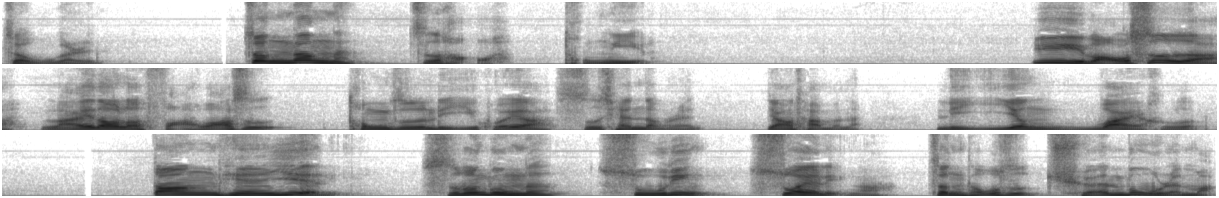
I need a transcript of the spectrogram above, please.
这五个人。”曾嫩呢，只好啊。同意了。玉宝寺啊，来到了法华寺，通知李逵啊、石谦等人，让他们呢里应外合。当天夜里，史文恭呢，苏定率领啊曾头市全部人马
